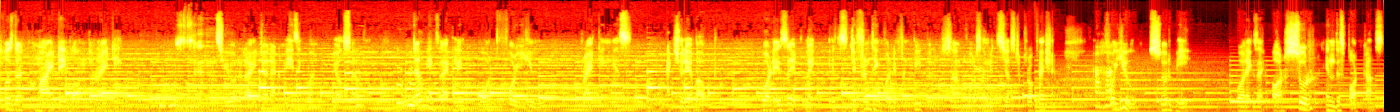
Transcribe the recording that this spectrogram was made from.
that was the my take on the writing. Since you're a writer, an amazing one yourself, tell me exactly what for you writing is actually about. What is it like? It's different thing for different people. Some for some it's just a profession. Uh-huh. For you, Surbi, what exact or Sur in this podcast?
